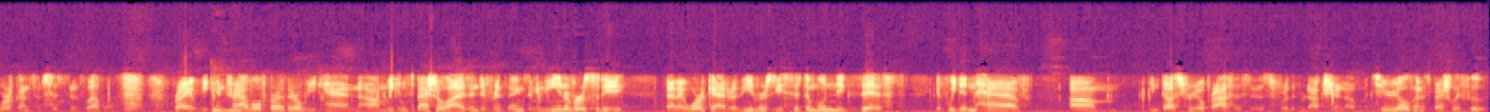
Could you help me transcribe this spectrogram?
work on subsistence levels, right? We can mm-hmm. travel further. We can um, we can specialize in different things. I mean, the university that I work at or the university system wouldn't exist if we didn't have um, industrial processes for the production of materials and especially food.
